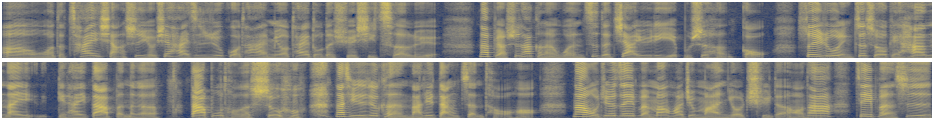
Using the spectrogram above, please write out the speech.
呃，我的猜想是，有些孩子如果他还没有太多的学习策略，那表示他可能文字的驾驭力也不是很够。所以如果你这时候给他来 给他一大本那个大部头的书，那其实就可能拿去当枕头哈。那我觉得这一本漫画就蛮有趣的哦。它这一本是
